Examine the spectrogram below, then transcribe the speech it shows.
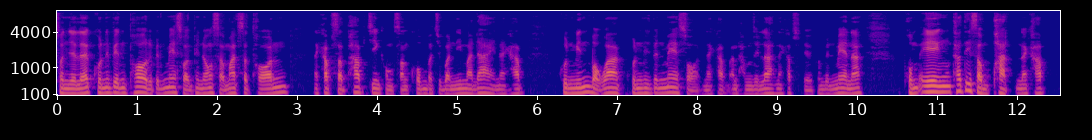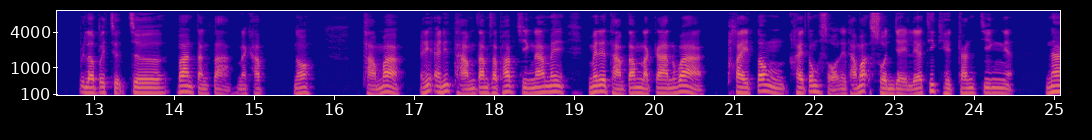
ส่วนใหญ่แล้วคนที่เป็นพ่อหรือเป็นแม่สอนพี่น้องสามารถสะท้อนนะครับสภาพจริงของสังคมปัจจุบันนี้มาได้นะครับ คุณมิ้นบอกว่าคุณมิ้นเป็นแม่สอนนะครับ อันทำดีละนะครับเดี๋ยวคุณเป็นแม่นะ ผมเองถ้าที่สัมผัสนะครับ เวลาไปเจอเจอบ้านต่างๆนะครับเนาะถามว่าอันนี้อันนี้ถามตามสภาพจริงนะไม่ไม่ได้ถามตามหลักการว่าใครต้องใครต้องสอนเนี่ยถามว่าส่วนใหญ่แล้วที่เหตุการณ์จริงเนี่ยหน้า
